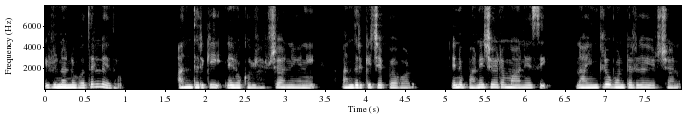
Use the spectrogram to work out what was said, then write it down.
ఇటు నన్ను వదలలేదు. అందరికీ నేను ఒక విషయాన్ని అని అందరికీ చెప్పేవాడు. నేను పని చేయడం మానేసి నా ఇంట్లో ఒంటరిగా ఏడ్చాను.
